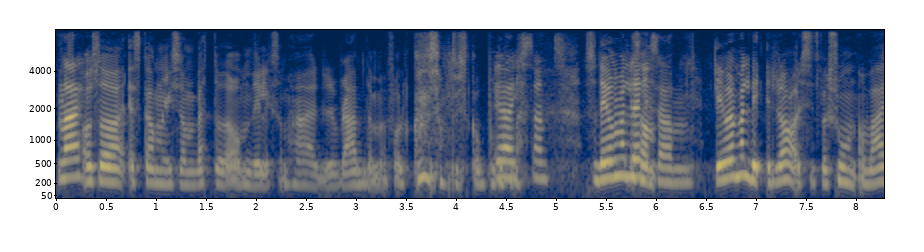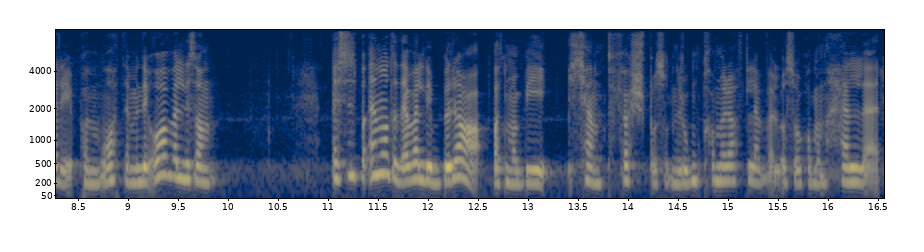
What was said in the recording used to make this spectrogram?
Nei. Og så skal man liksom vite deg om de liksom her randomme folkene som du skal bo Ja, ikke sant. Så det er jo en Det veldig er sånn liksom Det er jo en veldig rar situasjon å være i på en måte, men det er òg veldig sånn Jeg syns på en måte det er veldig bra at man blir kjent først på sånn romkameratlevel, og så kan man heller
